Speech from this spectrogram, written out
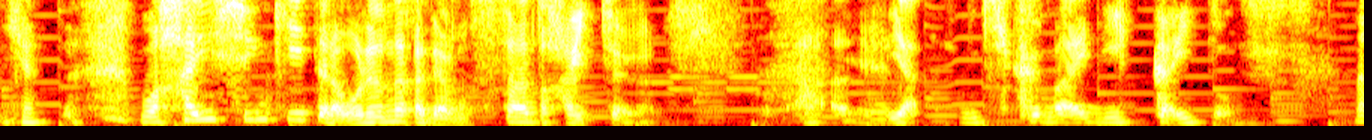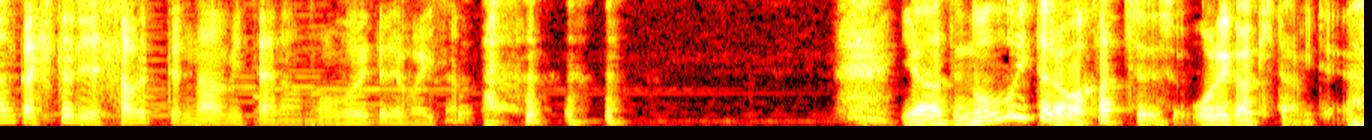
いや、もう配信聞いたら俺の中ではもうスタート入っちゃうから。あいや、聞く前に一回と。なんか一人で喋ってんな、みたいなの覗いてればいいじゃん。いや、だって覗いたら分かっちゃうでしょ。俺が来たみたいな。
